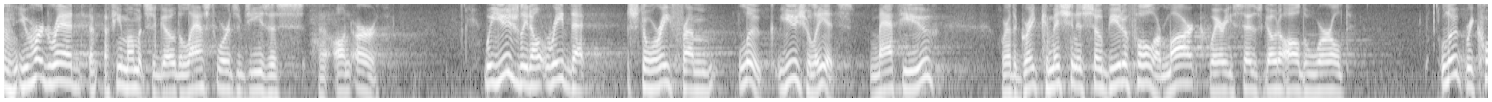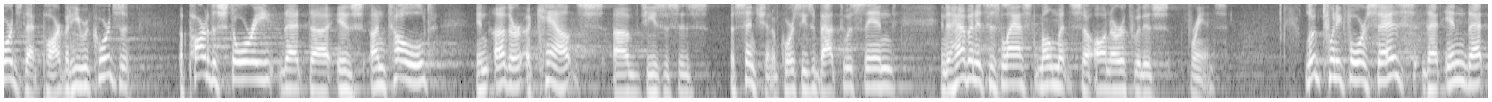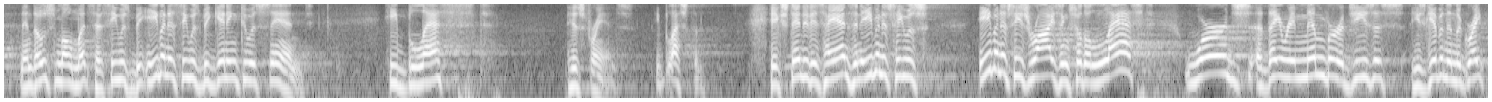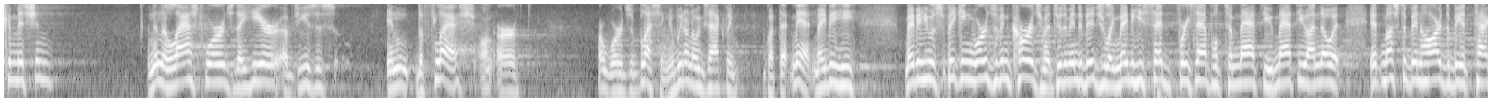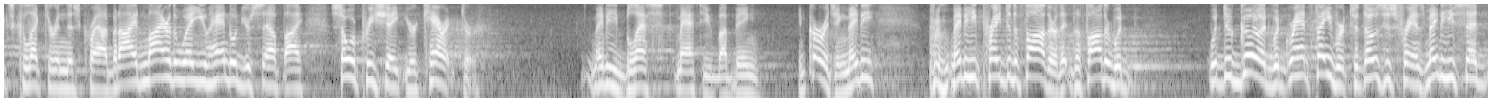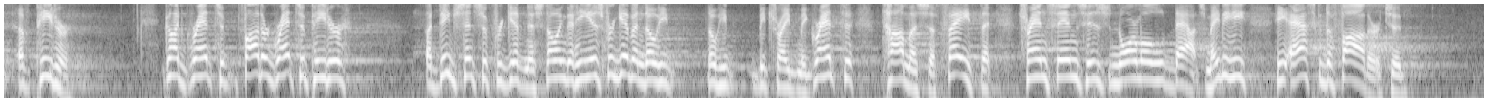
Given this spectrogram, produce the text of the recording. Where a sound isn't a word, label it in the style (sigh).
(clears throat) you heard read a, few moments ago the last words of Jesus uh, on earth. We usually don't read that story from Luke. Usually it's Matthew, where the Great Commission is so beautiful, or Mark, where he says, Go to all the world. Luke records that part, but he records a, a part of the story that uh, is untold in other accounts of Jesus' ascension. Of course, he's about to ascend into heaven. It's his last moments uh, on earth with his friends. Luke 24 says that in, that in those moments, as he was be, even as he was beginning to ascend, he blessed his friends. He blessed them. He extended his hands, and even as he was, even as he's rising, so the last words they remember of Jesus, he's given them the Great Commission. And then the last words they hear of Jesus in the flesh on earth are words of blessing. And we don't know exactly what that meant. Maybe he, maybe he was speaking words of encouragement to them individually. Maybe he said, for example, to Matthew, Matthew, I know it, it must have been hard to be a tax collector in this crowd, but I admire the way you handled yourself. I so appreciate your character. Maybe he blessed Matthew by being encouraging. Maybe, (clears throat) maybe he prayed to the Father that the Father would would do good, would grant favor to those his friends. Maybe he said of Peter, God grant to, Father, grant to Peter a deep sense of forgiveness, knowing that he is forgiven though he, though he betrayed me. Grant to Thomas a faith that transcends his normal doubts. Maybe he, he asked the Father to,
